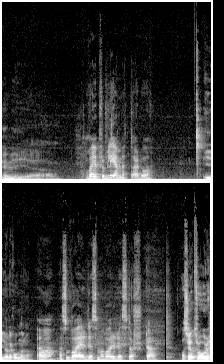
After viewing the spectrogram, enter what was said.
Är Mm. vi, eh, Vad är problemet där då? I relationerna. Ja, alltså vad är det som har varit det största? Alltså jag tror,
